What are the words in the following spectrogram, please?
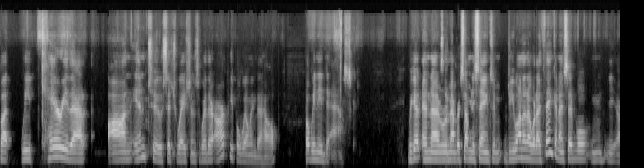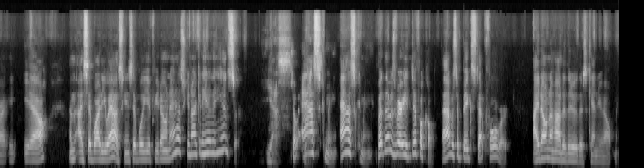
But we carry that on into situations where there are people willing to help, but we need to ask. We get, and I remember somebody saying to me, "Do you want to know what I think?" And I said, "Well, mm, yeah, yeah." And I said, "Why do you ask?" And he said, "Well, if you don't ask, you're not going to hear the answer." Yes. So ask me, ask me. But that was very difficult. That was a big step forward. I don't know how to do this. Can you help me?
